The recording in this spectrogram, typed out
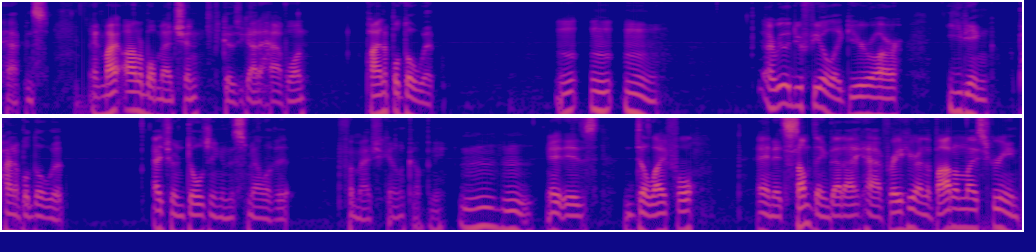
happens and my honorable mention because you got to have one pineapple dole whip Mm-mm-mm. i really do feel like you are eating a pineapple dole whip as you're indulging in the smell of it from magic Candle company Mm-hmm. it is delightful, and it's something that I have right here on the bottom of my screen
